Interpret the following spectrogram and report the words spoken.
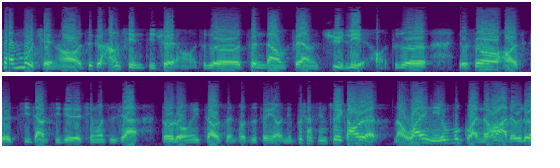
在目前哈，这个行情的确哈，这个震荡非常剧烈哈，这个有时候哈，这个急涨急跌的情况之下，都容易造成投资朋友你不小心追高了，那万一你又不管的话，对不对？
